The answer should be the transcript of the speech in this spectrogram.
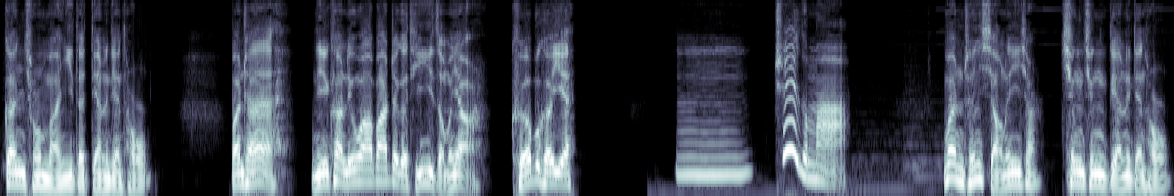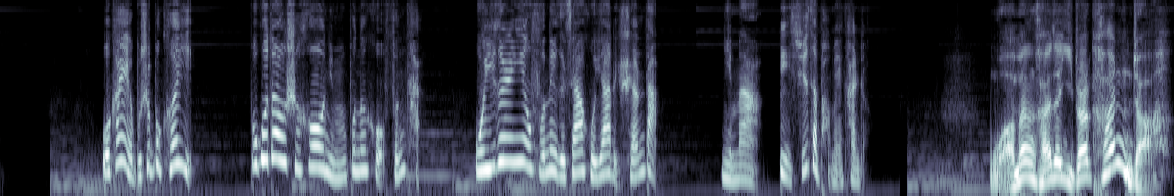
甘球满意的点了点头。万晨，你看刘阿八这个提议怎么样？可不可以？嗯，这个嘛。万晨想了一下，轻轻点了点头。我看也不是不可以，不过到时候你们不能和我分开，我一个人应付那个家伙压力山大。你们啊，必须在旁边看着。我们还在一边看着。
